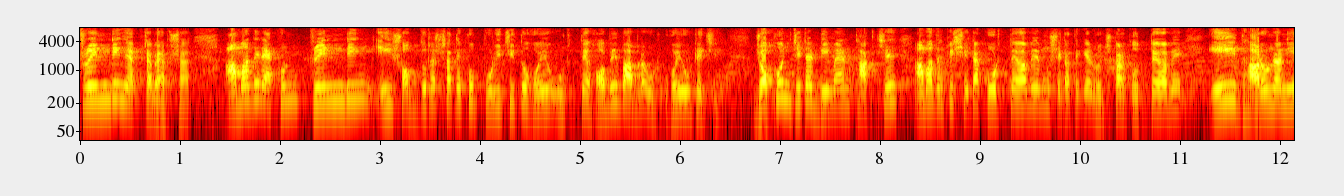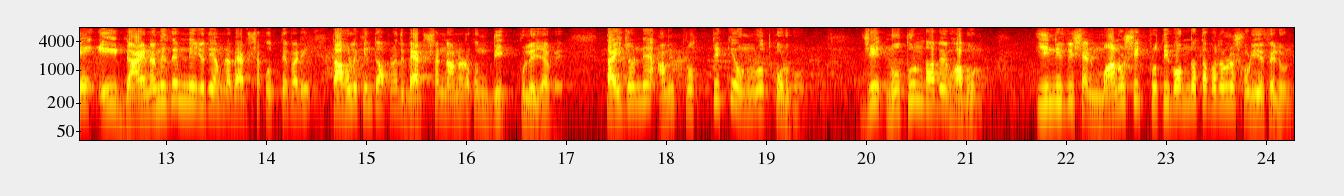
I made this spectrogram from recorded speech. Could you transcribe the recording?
ট্রেন্ডিং একটা ব্যবসা। আমাদের এখন ট্রেন্ডিং এই শব্দটার সাথে খুব পরিচিত হয়ে উঠতে হবে বা আমরা হয়ে উঠেছি। যখন যেটা ডিম্যান্ড থাকছে, আমাদেরকে সেটা করতে হবে এবং সেটা থেকে রোজগার করতে হবে। এই ধারণা নিয়ে, এই ডায়নামিজম নিয়ে যদি আমরা ব্যবসা করতে পারি, তাহলে কিন্তু আপনাদের ব্যবসার নানা রকম দিক খুলে যাবে। তাই জন্যে আমি প্রত্যেককে অনুরোধ করব যে নতুনভাবে ভাবুন। ইনহিবিশন মানসিক প্রতিবন্ধকতাগুলো সরিয়ে ফেলুন।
